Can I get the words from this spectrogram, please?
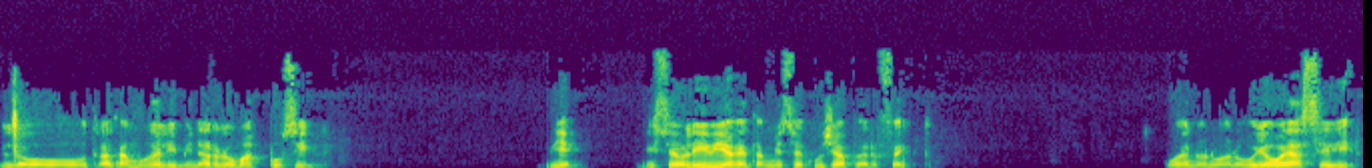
lo tratamos de eliminar lo más posible. Bien, dice Olivia que también se escucha perfecto. Bueno, hermano, yo voy a seguir.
